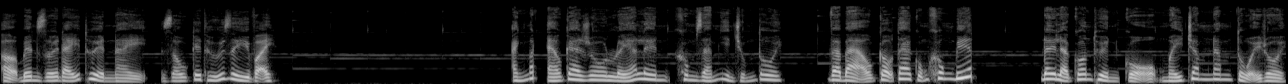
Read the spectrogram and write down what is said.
Ở bên dưới đáy thuyền này giấu cái thứ gì vậy? Ánh mắt áo Caro lóe lên không dám nhìn chúng tôi và bảo cậu ta cũng không biết. Đây là con thuyền cổ mấy trăm năm tuổi rồi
